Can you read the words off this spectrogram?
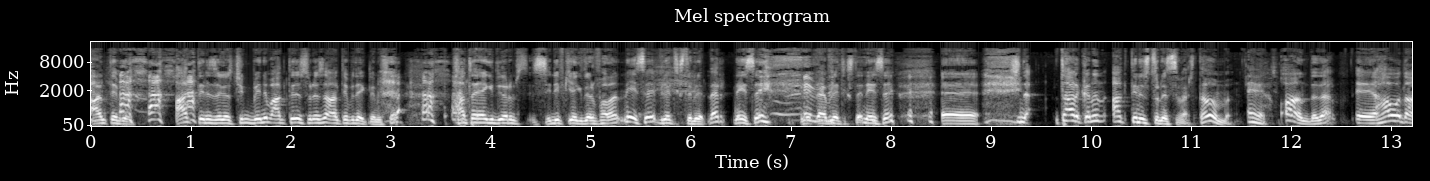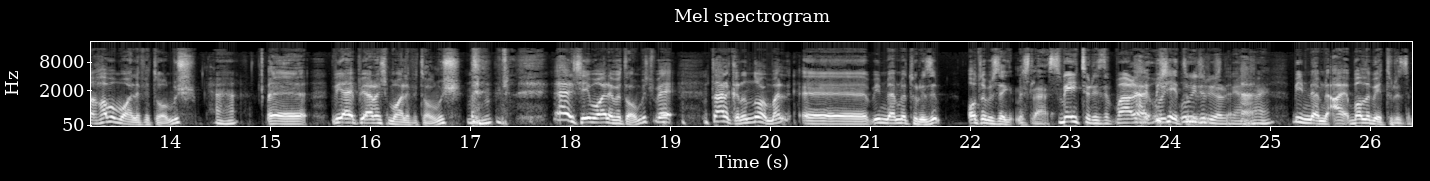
Antep'i Akdeniz'e göz. Çünkü benim Akdeniz turnesine Antep'i de eklemişler. Hatay'a gidiyorum, Silifke'ye gidiyorum falan. Neyse bilet biletler. Neyse biletler bilet neyse. E, şimdi Tarkan'ın Akdeniz turnesi var tamam mı? Evet. O anda da e, havadan hava muhalefeti olmuş. Hı hı. E, VIP araç muhalefeti olmuş. Her şey muhalefet olmuş ve Tarkan'ın normal e, bilmem ne turizm Otobüse gitmesi lazım. Bey turizm var. Ha, bir şey turizm uyduruyorum işte. yani. Ha. Bilmem ne ay, turizm.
